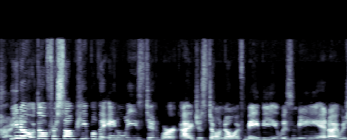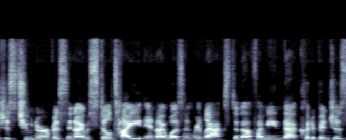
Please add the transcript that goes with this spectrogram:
try you it. know, though, for some people, the Anal-Eze did work. I just don't know if maybe it was me and I was just too nervous and I was still tight and I wasn't relaxed enough. I mean, that could have been just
